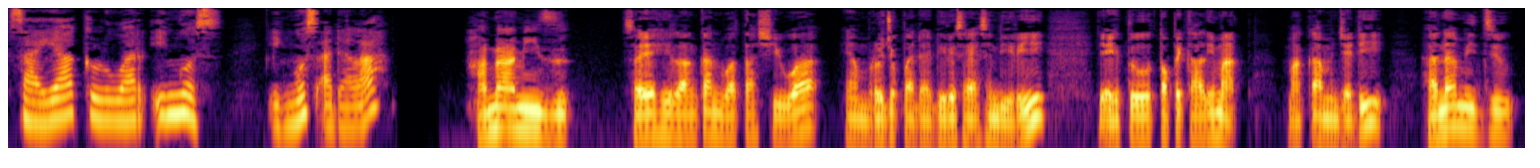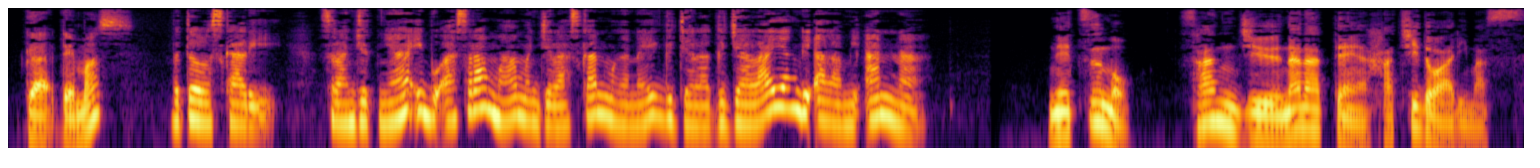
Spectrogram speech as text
saya keluar ingus? Ingus adalah 鼻水。Saya hilangkan watashiwa yang merujuk pada diri saya sendiri, yaitu topik kalimat. Maka menjadi hanamizu ga demas. betul sekali. Selanjutnya, Ibu Asrama menjelaskan mengenai gejala-gejala yang dialami Anna. 熱も37.8度あります。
